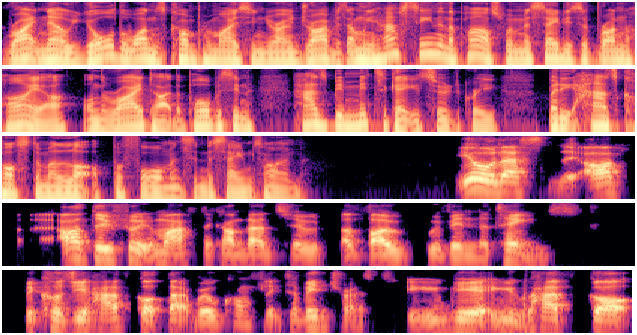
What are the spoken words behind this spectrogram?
right now you're the ones compromising your own drivers. And we have seen in the past when Mercedes have run higher on the ride height, the porpoising has been mitigated to a degree, but it has cost them a lot of performance in the same time. Yo, that's I I do think it might have to come down to a vote within the teams because you have got that real conflict of interest. You you have got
